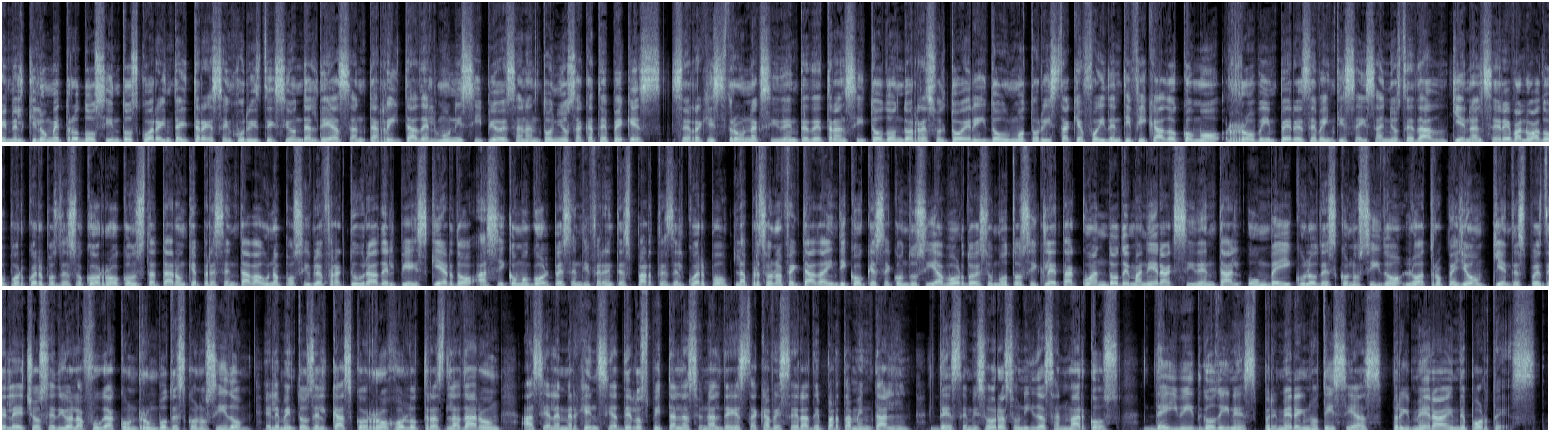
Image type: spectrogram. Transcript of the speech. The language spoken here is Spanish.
En el kilómetro 243 en jurisdicción de Aldea Santa Rita del municipio de San Antonio Zacatepeques, se registró un accidente de tránsito donde resultó herido un motorista que fue identificado como Robin Pérez de 26 años de edad, quien al ser evaluado por cuerpos de socorro constataron que presentaba una posible fractura del pie izquierdo, así como golpes en diferentes partes del cuerpo. La persona afectada indicó que se conducía a bordo de su motocicleta cuando de manera accidental un vehículo desconocido lo atropelló quien después del hecho se dio a la fuga con rumbo desconocido. Elementos del casco rojo lo trasladaron hacia la emergencia del Hospital Nacional de esta cabecera departamental. Desde Emisoras Unidas San Marcos, David Godínez, primera en noticias, primera en deportes.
